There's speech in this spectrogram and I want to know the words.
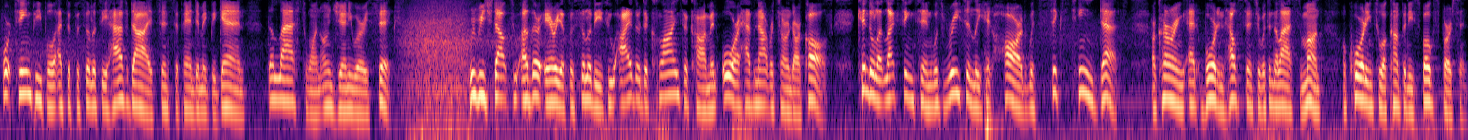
14 people at the facility have died since the pandemic began, the last one on January 6. We reached out to other area facilities who either declined to comment or have not returned our calls. Kendal at Lexington was recently hit hard with 16 deaths occurring at Borden Health Center within the last month, according to a company spokesperson.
